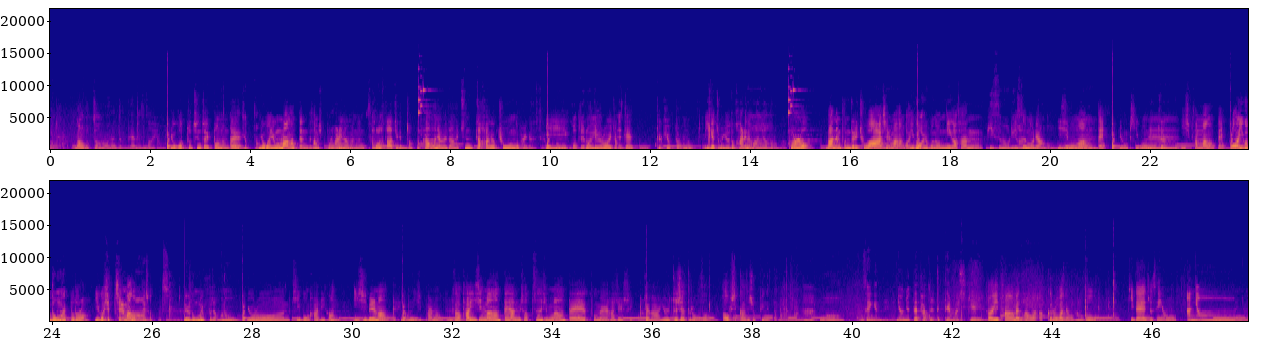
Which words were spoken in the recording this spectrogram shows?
19,000원에 득템했어요. 요것도 진짜 예뻤는데 아, 귀엽다. 요거 6만 원대인데 30% 할인하면 음, 더 3만 원. 싸지겠죠? 파타고니아 매장에 진짜 가격 좋은 거 발견했어요. 이 어, 코드로이. 코디로이 자켓 되게 귀엽더라고요. 이게 좀 유독 할인을 아. 많이 하더라고요. 폴로 많은 분들이 좋아하실 음. 만한 거. 이거 이번에 언니가 산 비스무리한. 비스무리한 거. 25만 원대. 이런 기본 니트 음. 23만 원대. 어 이거 너무 예쁘더라. 이거 17만 원대. 아. 근데 이거 너무 예쁘지 않아? 어. 요런 기본 가디건 21만 원대. 이건 28만 원대. 그래서 다 20만 원대 아니면 셔츠는 10만 원대에 구매하실 수 있다. 제가 12시에 들어가서 9시까지 쇼핑했답니다. 와, 고생했네. 연휴 때 다들 득템하시길. 저희 다음에 나올 아크로ባት 영상도 기대해주세요. 안녕.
